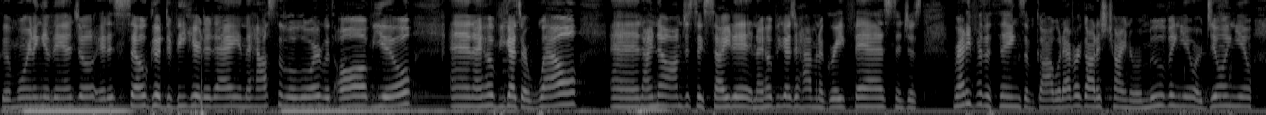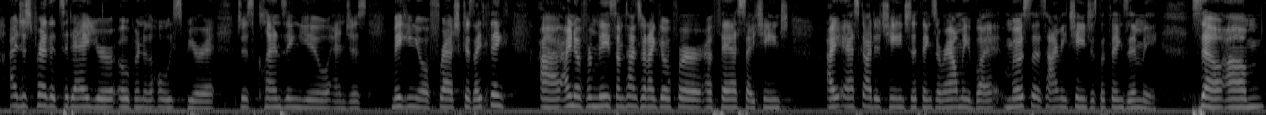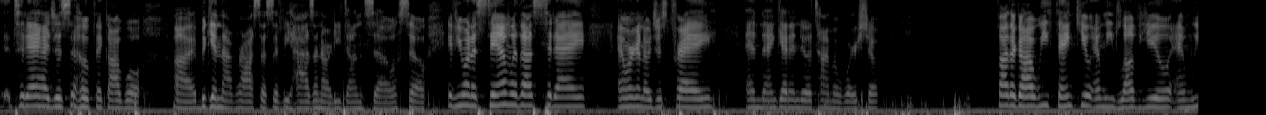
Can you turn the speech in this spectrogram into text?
good morning, Evangel. It is so good to be here today in the house of the Lord with all of you. And I hope you guys are well. And I know I'm just excited. And I hope you guys are having a great fast and just ready for the things of God. Whatever God is trying to removing you or doing you, I just pray that today you're open to the Holy Spirit, just cleansing you and just making you afresh. Because I think, uh, I know for me, sometimes when I go for a fast, I change I ask God to change the things around me, but most of the time He changes the things in me. So um, today, I just hope that God will uh, begin that process if He hasn't already done so. So if you want to stand with us today, and we're going to just pray and then get into a time of worship. Father God, we thank you and we love you and we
